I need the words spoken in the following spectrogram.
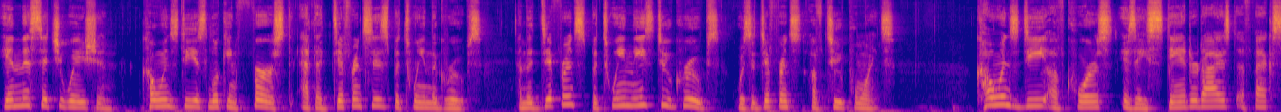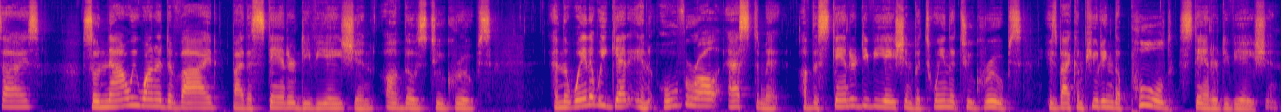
In this situation, Cohen's d is looking first at the differences between the groups and the difference between these two groups was a difference of two points. Cohen's d, of course, is a standardized effect size, so now we want to divide by the standard deviation of those two groups. And the way that we get an overall estimate of the standard deviation between the two groups is by computing the pooled standard deviation.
